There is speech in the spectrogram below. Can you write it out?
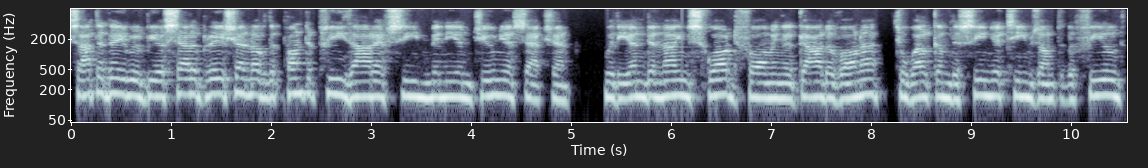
Saturday will be a celebration of the Pontypridd RFC Mini and Junior section with the under nine squad forming a guard of honour to welcome the senior teams onto the field,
